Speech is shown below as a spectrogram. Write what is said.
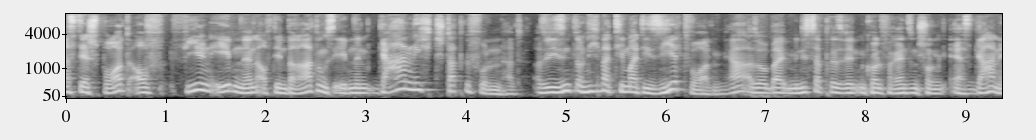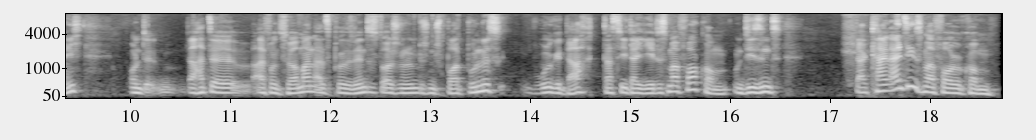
dass der Sport auf vielen Ebenen, auf den Beratungsebenen gar nicht stattgefunden hat. Also die sind noch nicht mal thematisiert worden. Ja? Also bei Ministerpräsidentenkonferenzen schon erst gar nicht. Und äh, da hatte Alfons Hörmann als Präsident des Deutschen Olympischen Sportbundes wohl gedacht, dass sie da jedes Mal vorkommen. Und die sind da kein einziges Mal vorgekommen.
